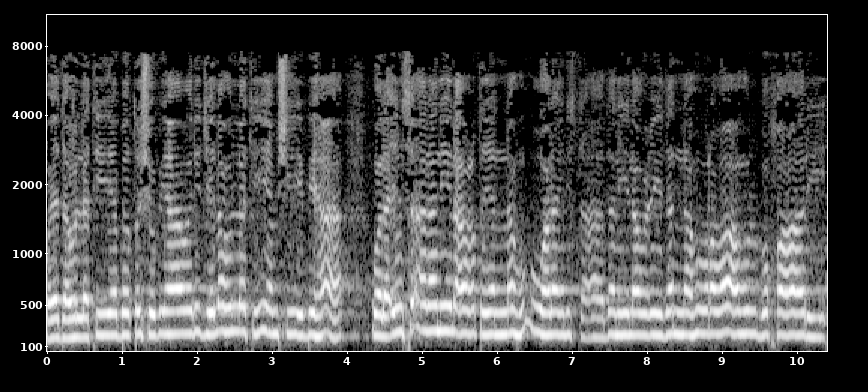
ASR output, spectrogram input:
ويده التي يبطش بها ورجله التي يمشي بها ولئن سألني لأعطينه ولئن استعاذني لأعيذنه رواه البخاري.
